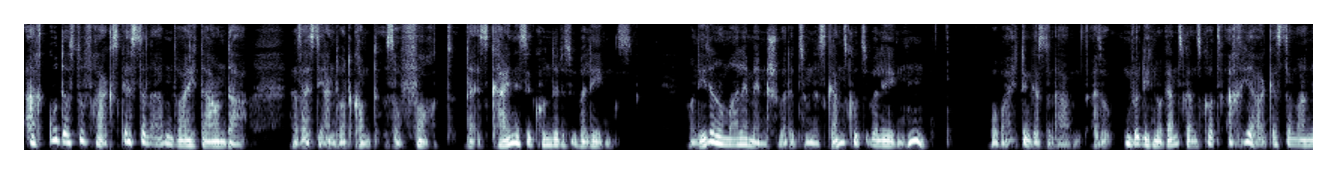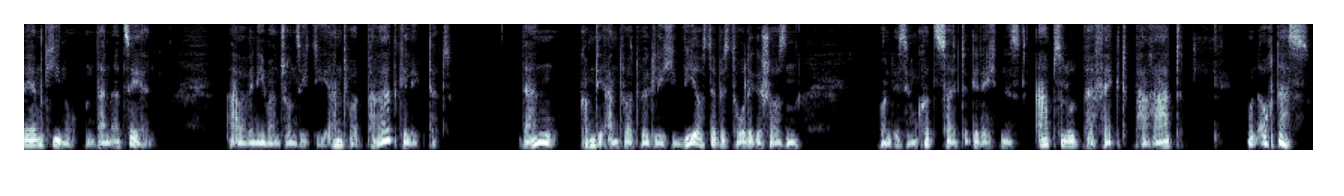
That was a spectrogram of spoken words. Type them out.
Ach, gut, dass du fragst. Gestern Abend war ich da und da. Das heißt, die Antwort kommt sofort. Da ist keine Sekunde des Überlegens. Und jeder normale Mensch würde zumindest ganz kurz überlegen, hm, wo war ich denn gestern Abend? Also wirklich nur ganz, ganz kurz, ach ja, gestern waren wir im Kino und dann erzählen. Aber wenn jemand schon sich die Antwort parat gelegt hat, dann kommt die Antwort wirklich wie aus der Pistole geschossen und ist im Kurzzeitgedächtnis absolut perfekt parat. Und auch das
